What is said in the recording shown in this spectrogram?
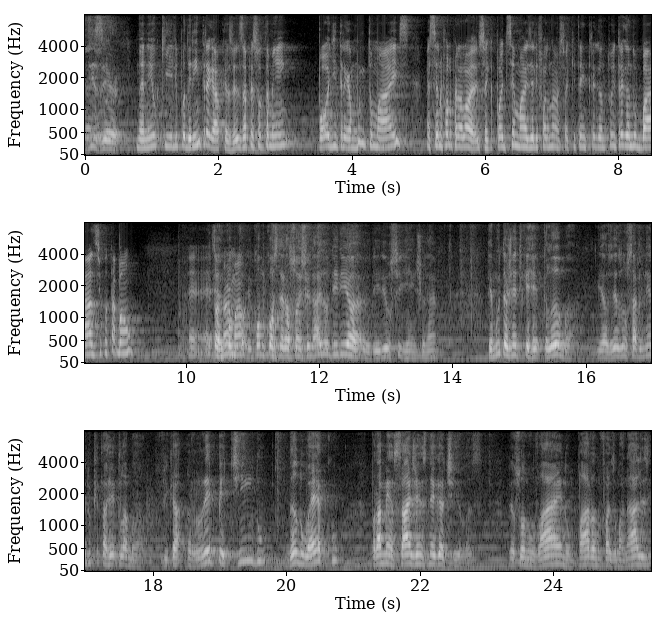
é dizer. Não é nem o que ele poderia entregar, porque às vezes a pessoa também pode entregar muito mais, mas você não fala para ela, olha, isso aqui pode ser mais. Ele fala, não, isso aqui está entregando, estou entregando o básico, tá bom. É, é, então, é normal. Como, como, considerações finais, eu diria, eu diria o seguinte, né? Tem muita gente que reclama e às vezes não sabe nem do que está reclamando. Fica repetindo, dando eco para mensagens negativas. A pessoa não vai, não para, não faz uma análise.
